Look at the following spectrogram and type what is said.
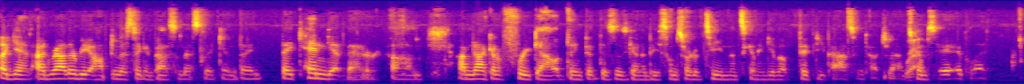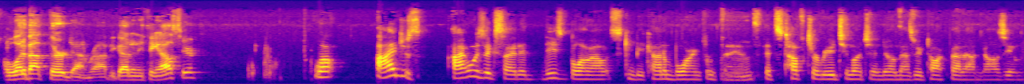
again, I'd rather be optimistic and pessimistic and think they can get better. Um, I'm not going to freak out and think that this is going to be some sort of team that's going to give up 50 passing touchdowns Right. come CAA play. What about third down, Rob? You got anything else here? Well, I just I was excited. These blowouts can be kind of boring from fans. It's tough to read too much into them, as we've talked about ad nauseum.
